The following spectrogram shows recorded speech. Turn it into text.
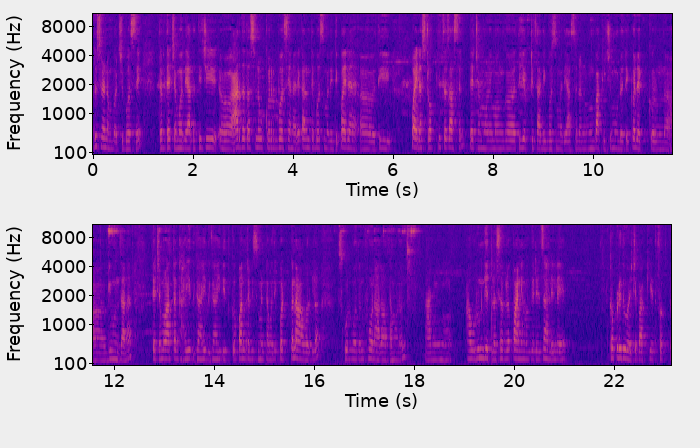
दुसऱ्या नंबरची बस आहे. तर त्याच्यामध्ये आता तिची अर्धा तास लवकर बस येणार आहे. कारण त्या बसमध्ये ती पहिल्या ती पहिला स्टॉप तिचाच असेल. त्याच्यामुळे मग ती एकटीच आधी बसमध्ये असेल आणि मग बाकीची मुलं ते कलेक्ट करून घेऊन जाणार. त्याच्यामुळे आता घाईत घाईत घाईत इतकं पंधरा वीस मिनिटामध्ये पटकन आवरलं. स्कूलमधून फोन आला होता म्हणून. आणि आवरून घेतलं. सगळं पाणी वगैरे झालेलं आहे. कपडे धुवायचे बाकी आहेत फक्त.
